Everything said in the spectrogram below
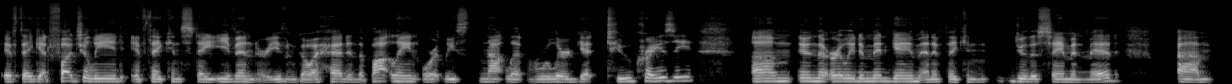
if they get Fudge a lead, if they can stay even or even go ahead in the bot lane, or at least not let Ruler get too crazy um, in the early to mid game, and if they can do the same in mid, um,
